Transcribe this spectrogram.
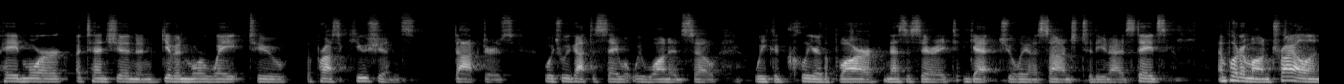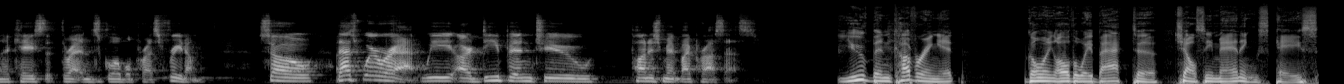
paid more attention and given more weight to the prosecution's doctors, which we got to say what we wanted so we could clear the bar necessary to get Julian Assange to the United States and put him on trial in a case that threatens global press freedom. So that's where we're at. We are deep into punishment by process. You've been covering it going all the way back to Chelsea Manning's case.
